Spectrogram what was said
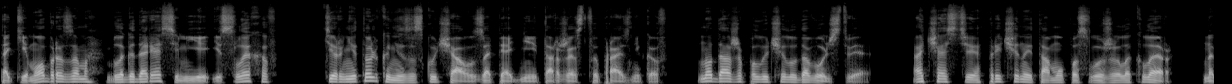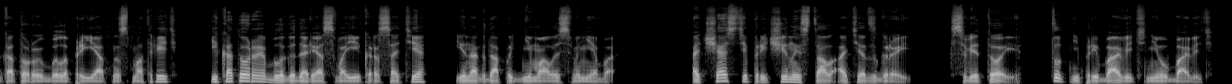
Таким образом, благодаря семье Ислехов, Тир не только не заскучал за пять дней торжеств и праздников, но даже получил удовольствие. Отчасти причиной тому послужила Клэр, на которую было приятно смотреть и которая, благодаря своей красоте, иногда поднималась в небо. Отчасти причиной стал отец Грей, святой, Тут не прибавить, не убавить.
